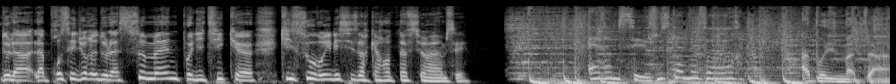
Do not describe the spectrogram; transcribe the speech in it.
de la, la procédure et de la semaine politique qui s'ouvre. Il est 6h49 sur RMC. RMC jusqu'à 9h. Apolline Matin.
